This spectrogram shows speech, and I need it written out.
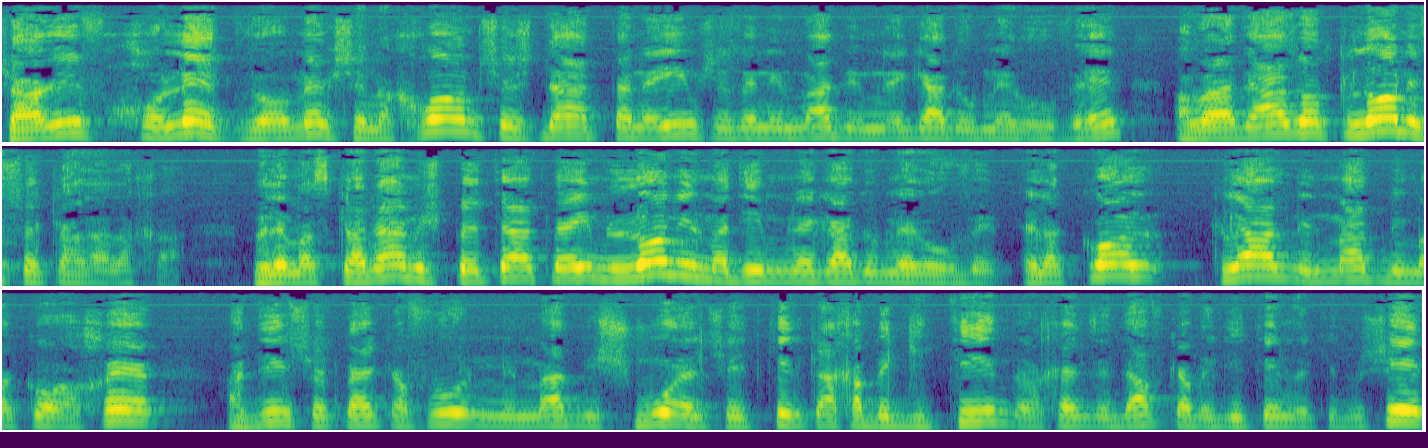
שהריף חולק ואומר שנכון שיש דעת תנאים שזה נלמד מבני גד ובני ראובן, אבל הדעה הזאת לא נפסקה להלכה. ולמסקנה משפטי התנאים לא נלמדים מבני גד ובני ראובן, אלא כל כלל נלמד ממקור אחר. הדין של תנאי כפול נלמד משמואל שהתקין ככה בגיטין, ולכן זה דווקא בגיטין וקידושין,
